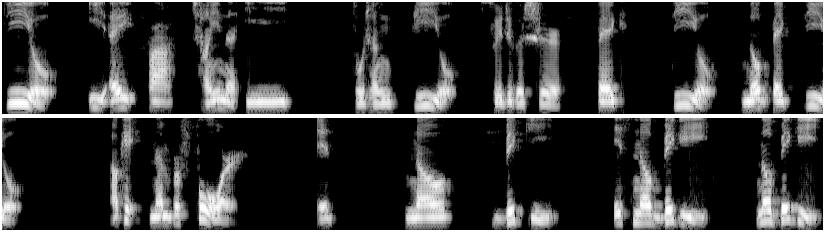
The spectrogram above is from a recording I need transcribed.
deal e a 发长音的 e，读成 deal，所以这个是 big deal，no big deal。OK，number four，it's no biggie，it's no biggie，no biggie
